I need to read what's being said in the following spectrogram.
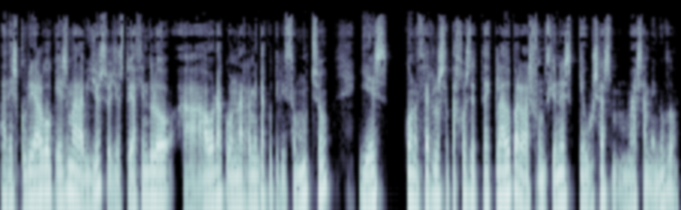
a descubrir algo que es maravilloso. Yo estoy haciéndolo ahora con una herramienta que utilizo mucho y es conocer los atajos de teclado para las funciones que usas más a menudo.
